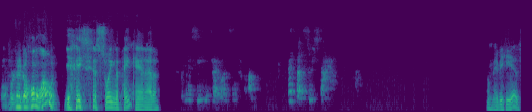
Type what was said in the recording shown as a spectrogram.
we're going to go home alone. Yeah, he's gonna swing the paint can at him. We're gonna see who's right once and oh, Mythbuster style. Well, maybe he is.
